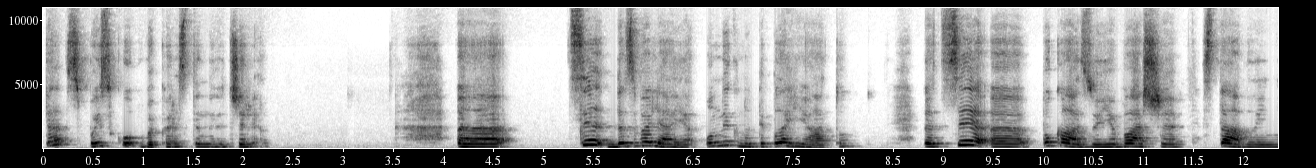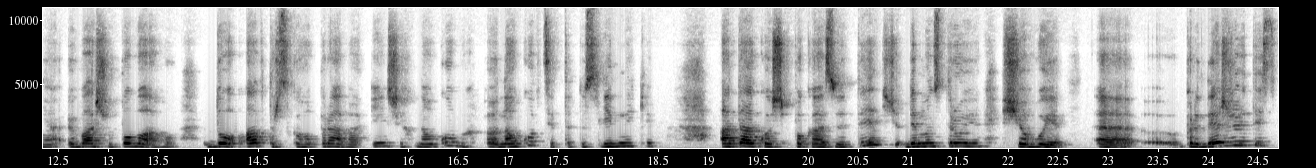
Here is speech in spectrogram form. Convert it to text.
та списку використаних джерел. Е, Це дозволяє уникнути плагіату, е, це е, показує ваше ставлення, вашу повагу до авторського права інших наукових, е, науковців та дослідників, а також показує те, що демонструє, що ви е, придержуєтесь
